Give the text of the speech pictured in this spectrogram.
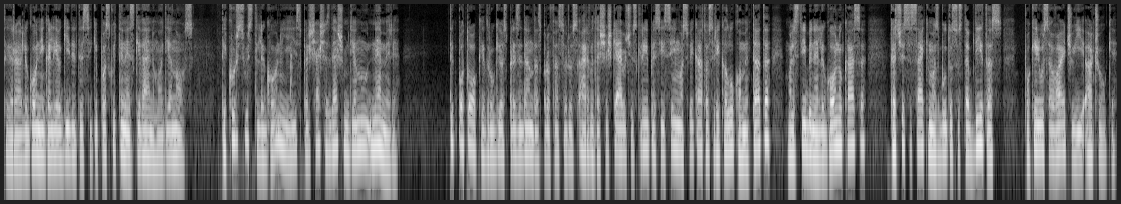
tai yra ligoniai galėjo gydytis iki paskutinės gyvenimo dienos. Tai kur siūsti ligonį, jei jis per 60 dienų nemirė? Tik po to, kai draugijos prezidentas profesorius Arvidas Šeškevičius kreipėsi į Seimo sveikatos reikalų komitetą, valstybinę ligonių kasą, kad šis įsakymas būtų sustabdytas, po kelių savaičių jį atšaukė.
